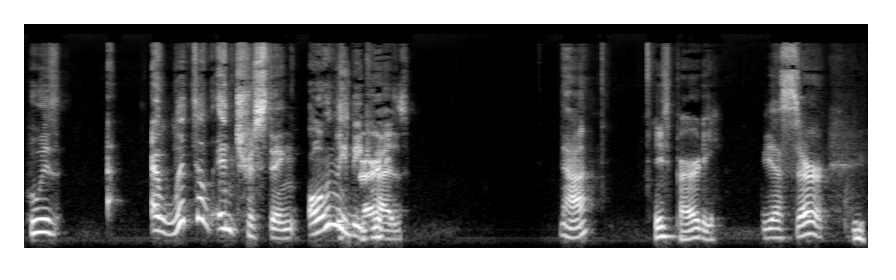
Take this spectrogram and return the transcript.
who is a little interesting only He's Purdy. because huh he's purdy yes sir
